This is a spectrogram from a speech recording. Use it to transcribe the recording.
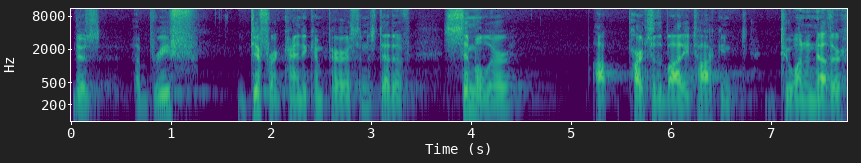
There's a brief, different kind of comparison. Instead of similar uh, parts of the body talking to one another.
